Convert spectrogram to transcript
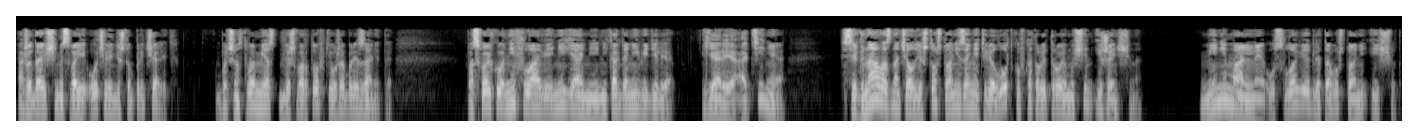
ожидающими своей очереди, чтобы причалить. Большинство мест для швартовки уже были заняты. Поскольку ни Флавия, ни Янни никогда не видели Ярия Атиния, сигнал означал лишь то, что они заметили лодку, в которой трое мужчин и женщина. Минимальное условие для того, что они ищут.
